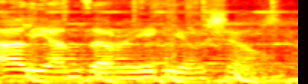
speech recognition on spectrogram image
Alleanza Radio Show.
